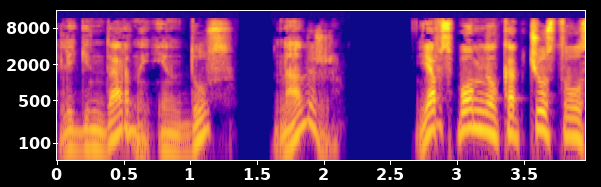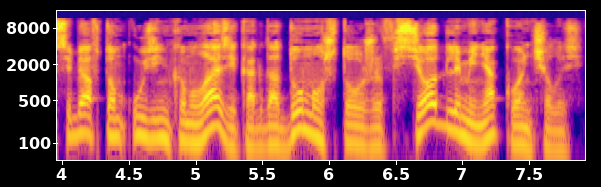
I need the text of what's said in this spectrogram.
легендарный индус. Надо же. Я вспомнил, как чувствовал себя в том узеньком лазе, когда думал, что уже все для меня кончилось.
